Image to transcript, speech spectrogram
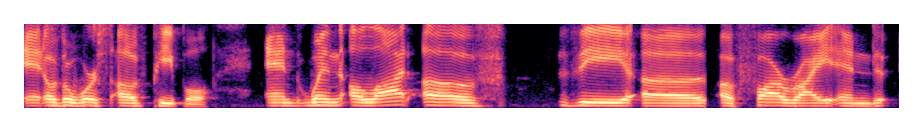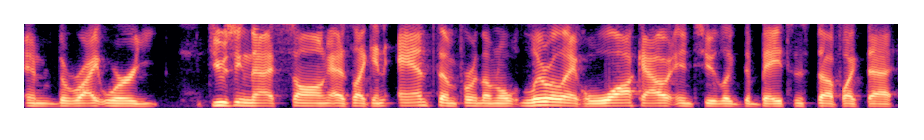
or the worst of people and when a lot of the uh of far right and and the right were using that song as like an anthem for them to literally like walk out into like debates and stuff like that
